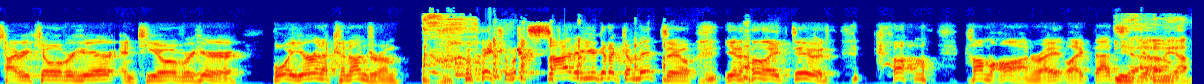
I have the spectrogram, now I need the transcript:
Tyreek Hill over here and T.O. over here, boy, you're in a conundrum." like, which side are you going to commit to? You know, like, dude, come, come on, right? Like, that's Yeah, you oh, know, yeah.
